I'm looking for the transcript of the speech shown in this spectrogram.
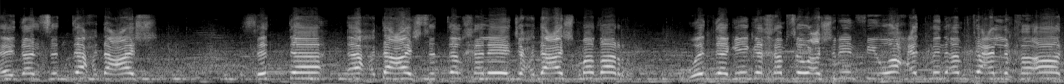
اذا 6 11 6 11 6 الخليج 11 مضر والدقيقة 25 في واحد من أمتع اللقاءات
